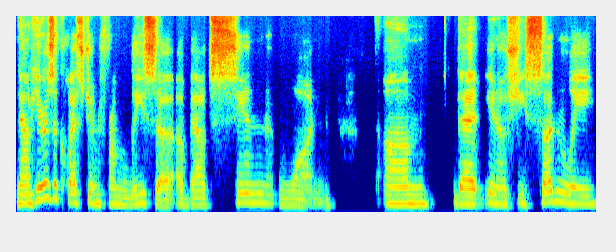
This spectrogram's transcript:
Now, here's a question from Lisa about SYNE1. Um, that you know she suddenly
